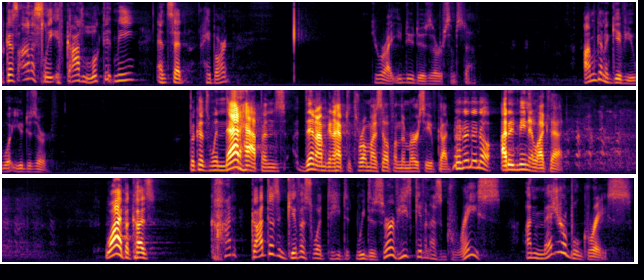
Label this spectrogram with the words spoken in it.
Because honestly, if God looked at me and said, Hey, Bart, you're right, you do deserve some stuff. I'm going to give you what you deserve. Because when that happens, then I'm going to have to throw myself on the mercy of God. No, no, no, no. I didn't mean it like that. Why? Because God, God doesn't give us what he, we deserve. He's given us grace, unmeasurable grace.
